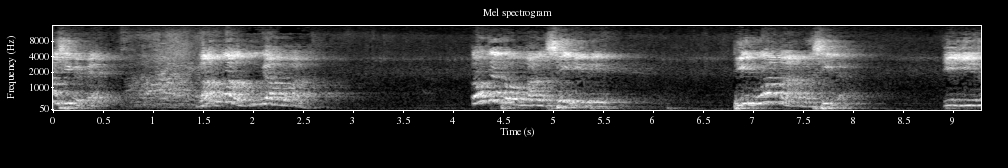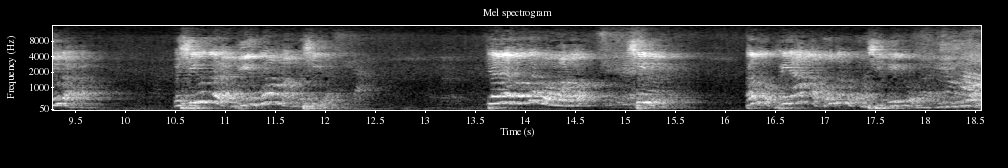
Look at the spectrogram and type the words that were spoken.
မရှိပဲပဲတော့တော့ကူကြောင်းသွားတာတော့တဲ့တော်မှာရှိနေတယ်ဒီဘဝမှာမရှိတာဒီရည်ရွယ်တာ မရှိဘူးကဒီဘဝမှာမရှိတာပြန်တဲ့တော့တဲ့တော်မှာတော့ရှိတယ်။ဒါဆိုဘုရားကဘုဒ္ဓဘုရားရှိသေးလို့လားဒီလိုကဟမ်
